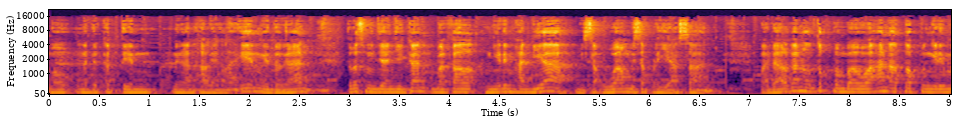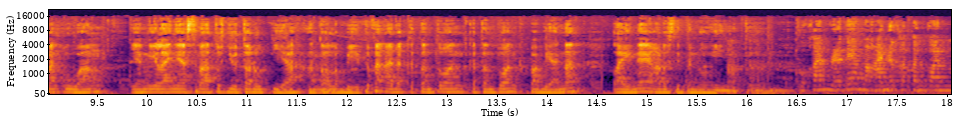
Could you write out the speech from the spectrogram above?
mau ngedeketin dengan hal yang lain gitu kan. Terus menjanjikan bakal ngirim hadiah, bisa uang, bisa perhiasan. Padahal kan untuk pembawaan atau pengiriman uang yang nilainya 100 juta rupiah atau lebih itu kan ada ketentuan-ketentuan kepabeanan lainnya yang harus dipenuhi. Tuh kan berarti emang ada ketentuan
